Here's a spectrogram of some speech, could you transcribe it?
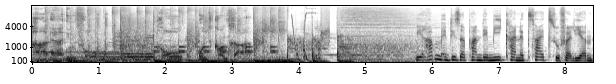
HR Info. Pro und Contra. Wir haben in dieser Pandemie keine Zeit zu verlieren.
